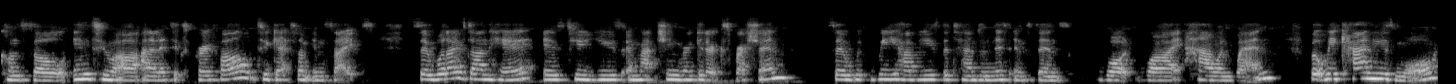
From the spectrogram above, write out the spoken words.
Console into our analytics profile to get some insights. So what I've done here is to use a matching regular expression so we have used the terms in this instance, what, why, how, and when, but we can use more.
